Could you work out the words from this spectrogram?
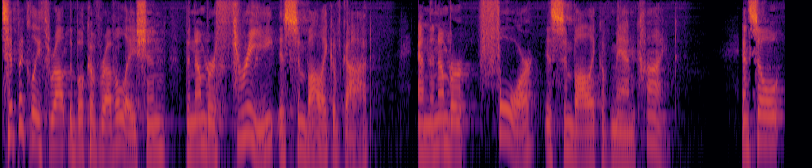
typically throughout the book of Revelation, the number three is symbolic of God, and the number four is symbolic of mankind. And so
